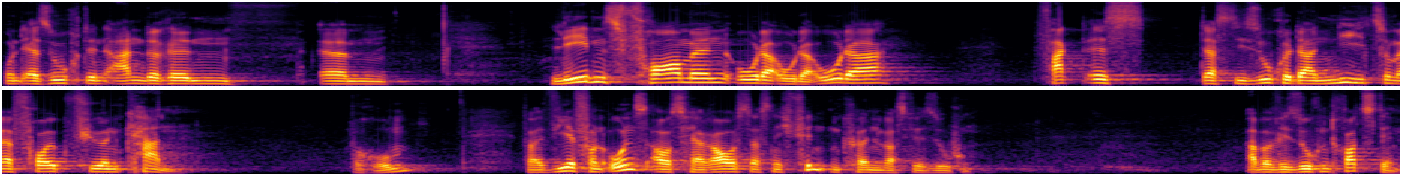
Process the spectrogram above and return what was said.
und er sucht in anderen ähm, Lebensformen oder, oder, oder. Fakt ist, dass die Suche da nie zum Erfolg führen kann. Warum? Weil wir von uns aus heraus das nicht finden können, was wir suchen. Aber wir suchen trotzdem.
